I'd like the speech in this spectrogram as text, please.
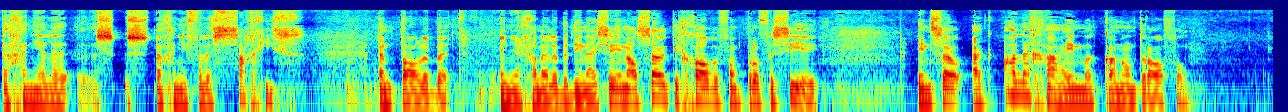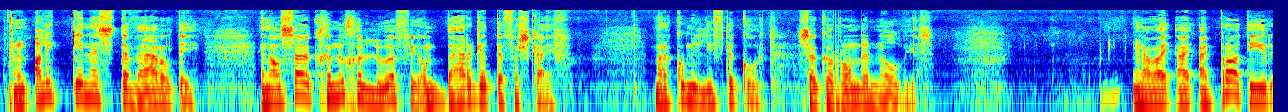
dan gaan jy hulle dan gaan jy vir hulle saggies in tale bid en jy gaan hulle bedien. Hy sê en al sou ek die gawe van profesie hê en sou ek alle geheime kan ontrafel en al die kennis te wêreld hê en al sou ek genoeg geloof hê om berge te verskuif maar ek kom die liefde kort sou ek 'n ronde nul wees Nou hy hy hy praat hier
